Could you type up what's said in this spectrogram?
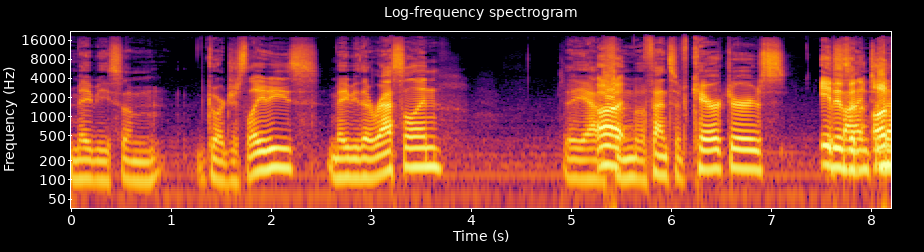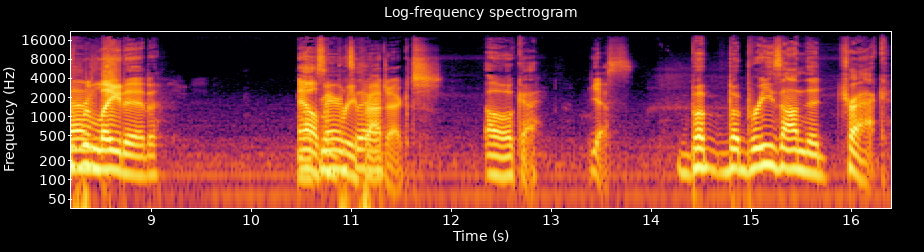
maybe some gorgeous ladies? Maybe they're wrestling. They have Uh, some offensive characters. It is an them? unrelated Alison Maron's Brie project. Oh, okay. Yes. But but Bree's on the track.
